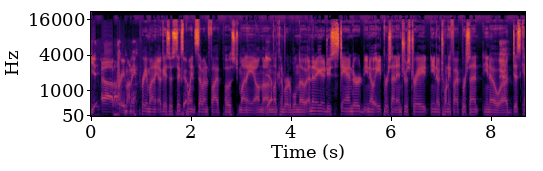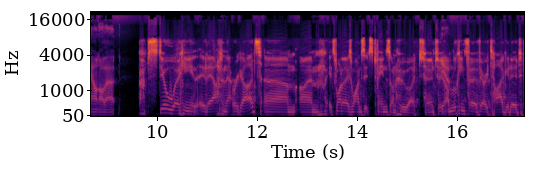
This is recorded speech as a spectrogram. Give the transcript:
Yeah, uh, pre money. Pre money. Okay, so six point seven five post money on the on the convertible note, and then you're going to do standard, you know, eight percent interest rate, you know, twenty five percent, you know, uh, discount, all that. I'm still working it out in that regards. Um, I'm. It's one of those ones. It depends on who I turn to. Yeah. I'm looking for very targeted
